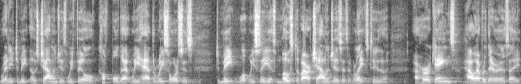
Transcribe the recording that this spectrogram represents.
ready to meet those challenges. We feel comfortable that we have the resources to meet what we see as most of our challenges as it relates to the, our hurricanes. However, there is a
